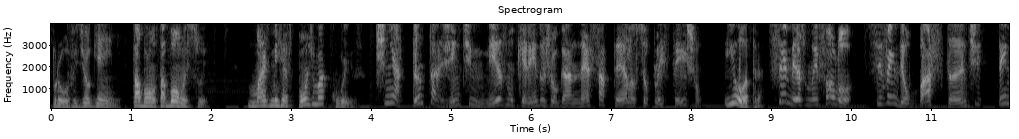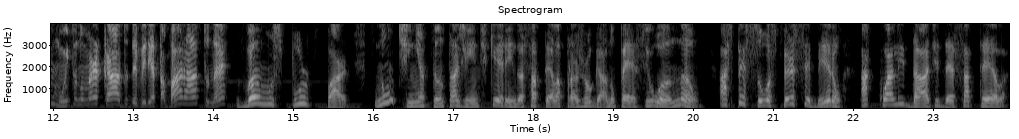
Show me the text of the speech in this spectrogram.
pro videogame. Tá bom, tá bom, Isui. Mas me responde uma coisa. Tinha tanta gente mesmo querendo jogar nessa tela o seu Playstation? E outra, você mesmo me falou, se vendeu bastante, tem muito no mercado, deveria estar tá barato, né? Vamos por partes. Não tinha tanta gente querendo essa tela para jogar no PS1, não. As pessoas perceberam a qualidade dessa tela.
